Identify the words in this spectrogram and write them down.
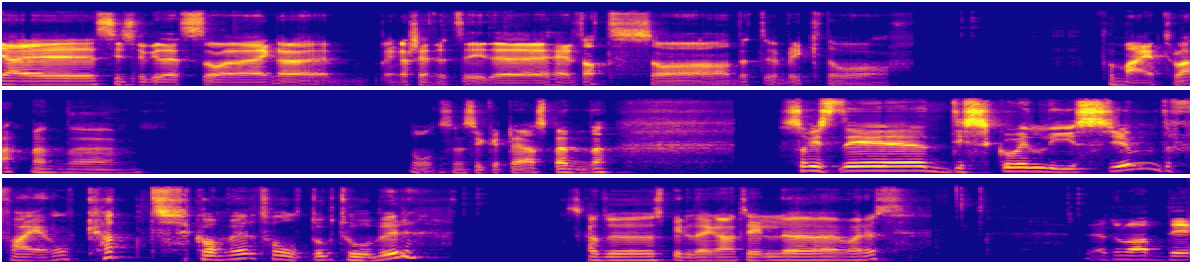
jeg syns jo ikke det så enga- engasjerende ut i det hele tatt, så dette blir ikke noe for meg, tror jeg. Men noen syns sikkert det er spennende. Så viste de Disco Elysium, The Final Cut, kommer 12. Skal du spille det en gang til, eh, Marius? Vet du hva, Det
